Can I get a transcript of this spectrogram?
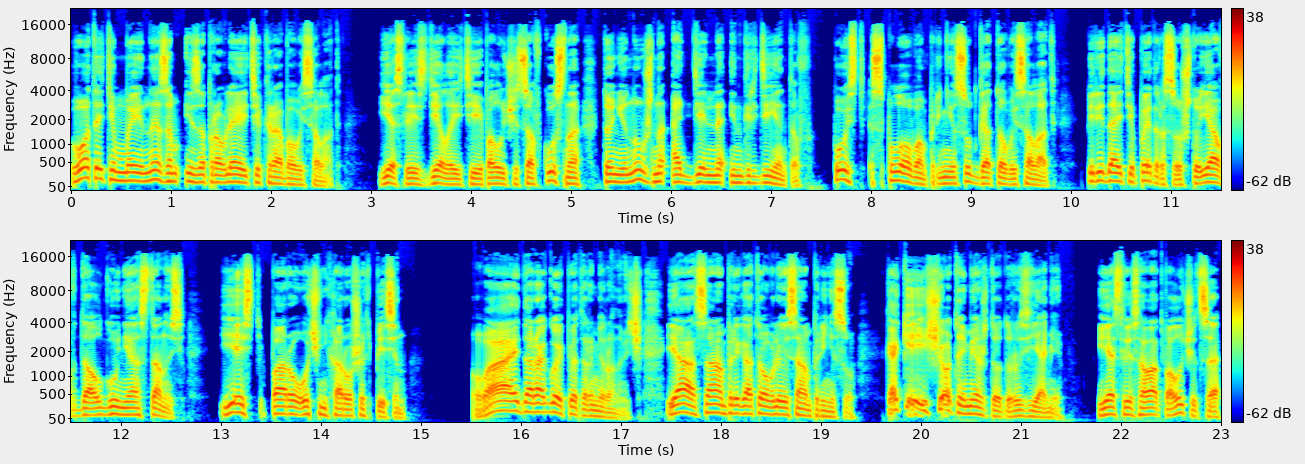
Вот этим майонезом и заправляете крабовый салат. Если сделаете и получится вкусно, то не нужно отдельно ингредиентов. Пусть с пловом принесут готовый салат. Передайте Петросу, что я в долгу не останусь. Есть пару очень хороших песен. Вай, дорогой Петр Миронович, я сам приготовлю и сам принесу. Какие счеты между друзьями? Если салат получится,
